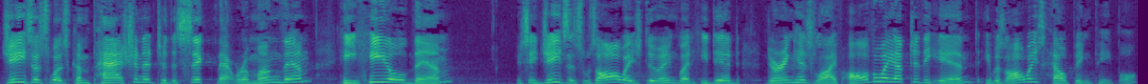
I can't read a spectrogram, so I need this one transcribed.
Jesus was compassionate to the sick that were among them. He healed them. You see, Jesus was always doing what he did during his life, all the way up to the end. He was always helping people.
